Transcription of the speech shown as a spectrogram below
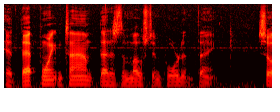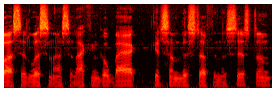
At that point in time, that is the most important thing. So I said, "Listen," I said, "I can go back, get some of this stuff in the system,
